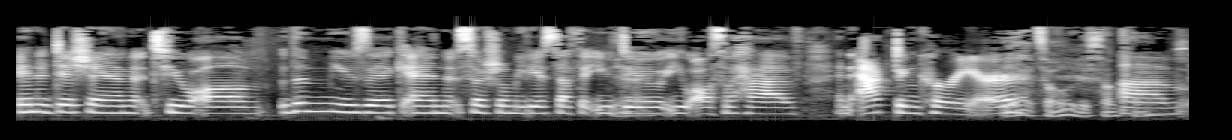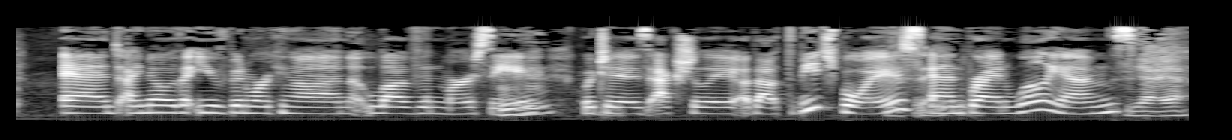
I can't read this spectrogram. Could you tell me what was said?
In addition to all of the music and social media stuff that you do, Yeah. you also have an acting career. Yeah, totally. Sometimes. Um, and I know that you've been working on Love and Mercy, which is actually about the Beach Boys Mm-hmm. Yes, and. Brian Williams. Yeah, yeah.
